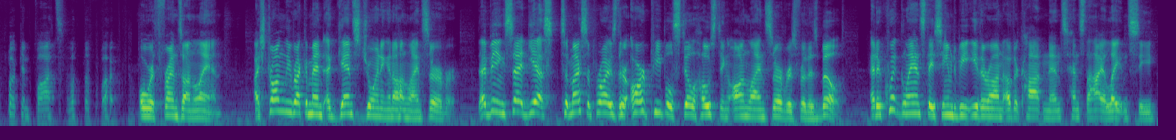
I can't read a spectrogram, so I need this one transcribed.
Fucking bots, what the fuck? Or with friends on LAN. I strongly recommend against joining an online server. That being said, yes, to my surprise, there are people still hosting online servers for this build. At a quick glance, they seem to be either on other continents, hence the high latency,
